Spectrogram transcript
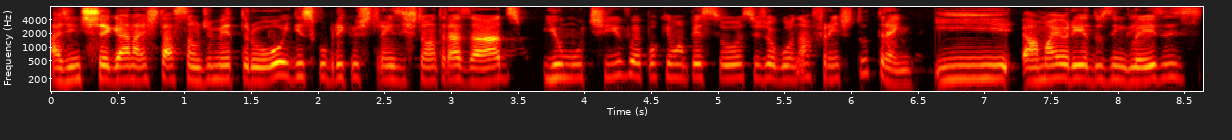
a gente chegar na estação de metrô e descobrir que os trens estão atrasados e o motivo é porque uma pessoa se jogou na frente do trem. E a maioria dos ingleses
